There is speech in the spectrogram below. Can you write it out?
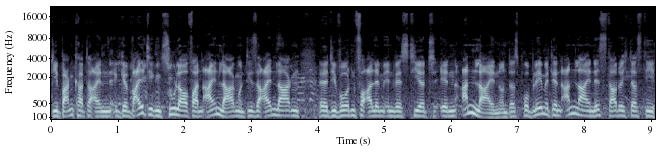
die Bank hatte einen gewaltigen Zulauf an Einlagen und diese Einlagen, die wurden vor allem investiert in Anleihen. Und das Problem mit den Anleihen ist, dadurch, dass die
